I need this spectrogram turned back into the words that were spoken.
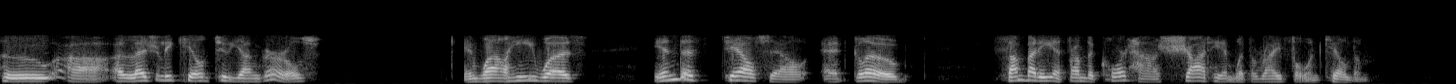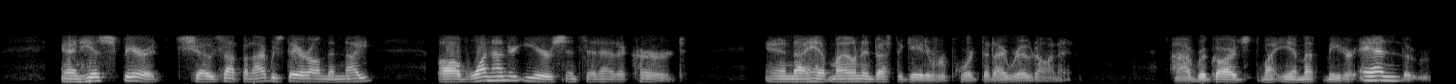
who uh, allegedly killed two young girls. And while he was in the jail cell at Globe, somebody from the courthouse shot him with a rifle and killed him. And his spirit shows up, and I was there on the night of 100 years since it had occurred. And I have my own investigative report that I wrote on it. Uh, regards my EMF meter and the,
